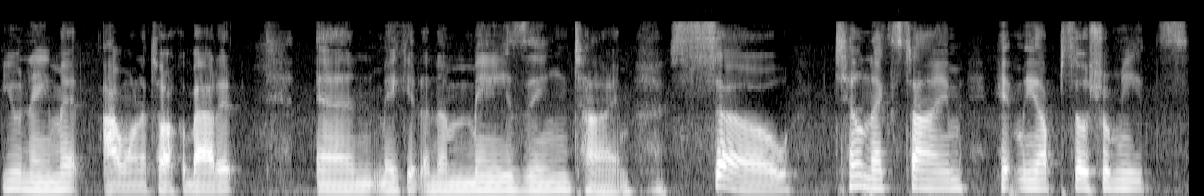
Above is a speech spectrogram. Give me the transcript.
you name it, I want to talk about it and make it an amazing time. So, till next time, hit me up social meets.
